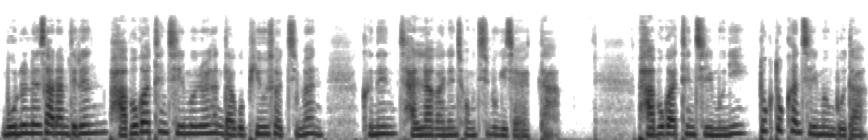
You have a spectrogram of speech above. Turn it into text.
모르는 사람들은 바보 같은 질문을 한다고 비웃었지만 그는 잘 나가는 정치부 기자였다. 바보 같은 질문이 똑똑한 질문보다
